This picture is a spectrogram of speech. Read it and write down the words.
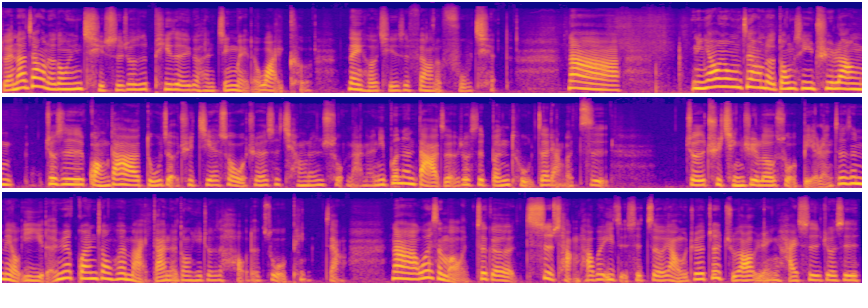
对，那这样的东西其实就是披着一个很精美的外壳，内核其实是非常的肤浅的。那你要用这样的东西去让就是广大读者去接受，我觉得是强人所难的。你不能打着就是本土这两个字，就是去情绪勒索别人，这是没有意义的。因为观众会买单的东西就是好的作品。这样，那为什么这个市场它会一直是这样？我觉得最主要原因还是就是。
